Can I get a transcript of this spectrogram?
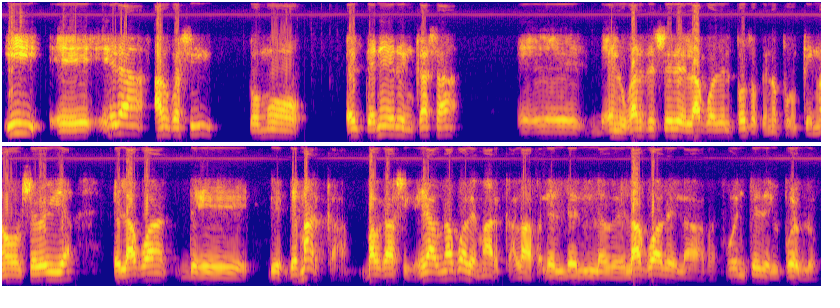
y eh, era algo así como el tener en casa, eh, en lugar de ser el agua del pozo, que no, que no se bebía, el agua de, de, marca, valga así, era un agua de marca, el del agua de la fuente del pueblo.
